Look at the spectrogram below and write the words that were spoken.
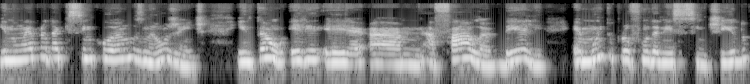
E não é para daqui cinco anos, não, gente. Então, ele, ele a, a fala dele é muito profunda nesse sentido,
